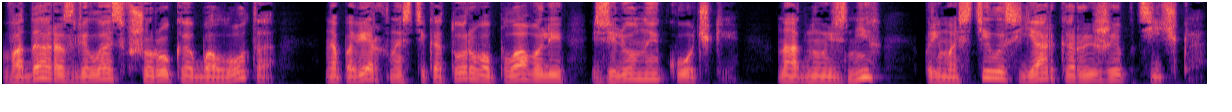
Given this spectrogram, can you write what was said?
Вода разлилась в широкое болото, на поверхности которого плавали зеленые кочки. На одну из них примостилась ярко-рыжая птичка.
